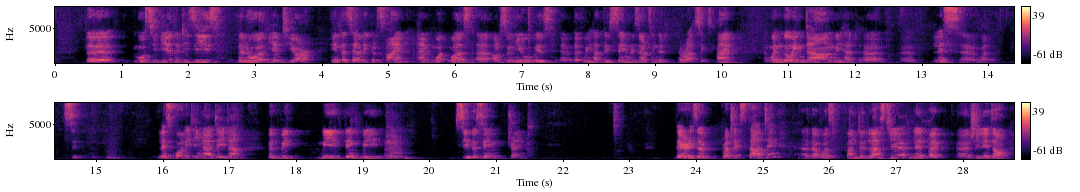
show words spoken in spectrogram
the more severe the disease, the lower the MTR in the cervical spine. And what was uh, also new is uh, that we had the same results in the thoracic spine. And when going down, we had uh, less, well, less quality in our data, but we, we think we see the same trend. There is a project starting uh, that was funded last year, led by uh, Gilles Edan,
